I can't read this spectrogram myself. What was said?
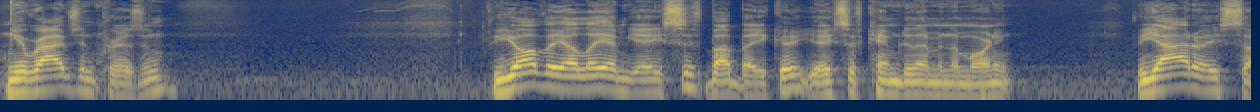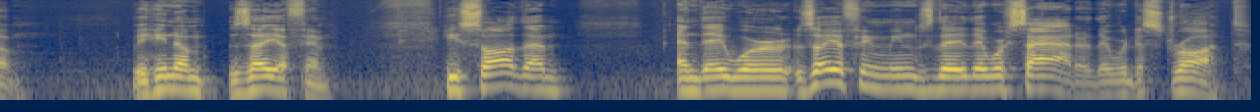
he arrives in prison. Yosef, Baker. Yosef came to them in the morning. V'yaroisam, v'hinam zayafim. He saw them, and they were zayafim means they, they were sad or they were distraught.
